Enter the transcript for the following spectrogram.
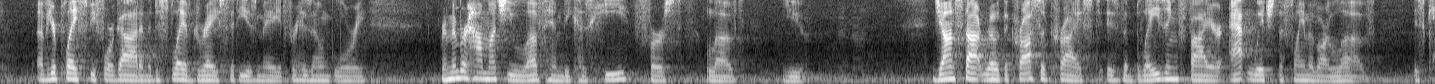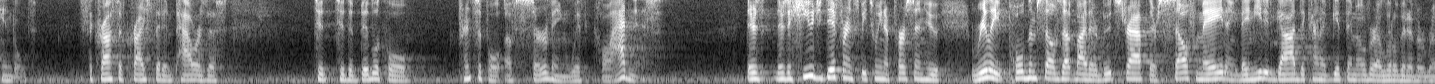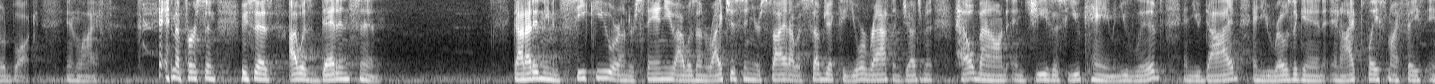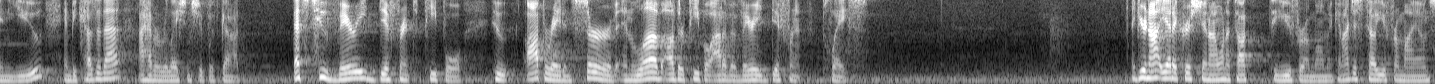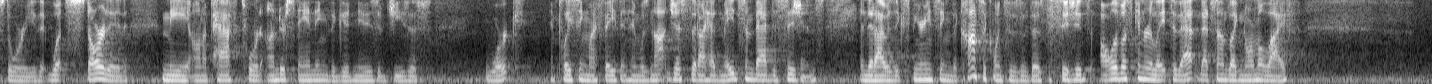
of your place before God and the display of grace that He has made for His own glory. Remember how much you love Him because He first loved you. John Stott wrote The cross of Christ is the blazing fire at which the flame of our love is kindled. It's the cross of Christ that empowers us to, to the biblical principle of serving with gladness. There's, there's a huge difference between a person who really pulled themselves up by their bootstrap, they're self made, and they needed God to kind of get them over a little bit of a roadblock in life, and a person who says, I was dead in sin. God, I didn't even seek you or understand you. I was unrighteous in your sight. I was subject to your wrath and judgment, hell-bound. And Jesus, you came and you lived and you died and you rose again. And I placed my faith in you. And because of that, I have a relationship with God. That's two very different people who operate and serve and love other people out of a very different place. If you're not yet a Christian, I want to talk to you for a moment. Can I just tell you from my own story that what started me on a path toward understanding the good news of Jesus' work and placing my faith in him was not just that I had made some bad decisions and that I was experiencing the consequences of those decisions. All of us can relate to that. That sounds like normal life.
